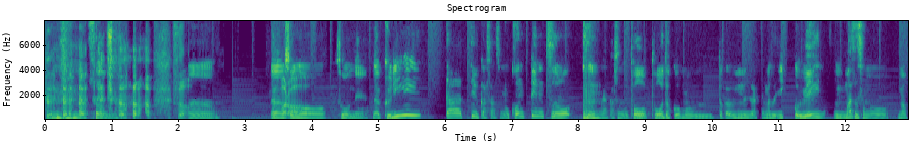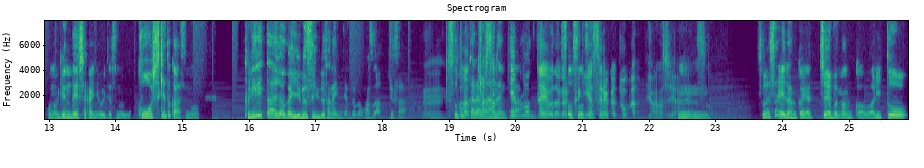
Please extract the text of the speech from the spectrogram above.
そうね。そう。うん。だからその、そうね。だクリエイターっていうかさ、そのコンテンツを、なんかその、尊尊く思うとかうんぬんじゃなくて、まず一個上に、まずその、まあこの現代社会においては、その、公式とか、その、クリエイター側が許す許さないみたいなとこがまずあってさ、うん、そこからはあ著なんか問題をだからクリアするかどうかっていう話だよね。うん。それさえなんかやっちゃえばなんか割と、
